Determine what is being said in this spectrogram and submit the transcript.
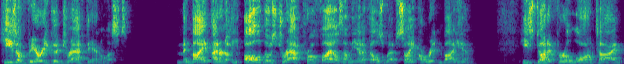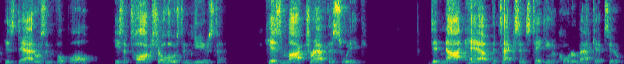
He's a very good draft analyst. In my, I don't know, all of those draft profiles on the NFL's website are written by him. He's done it for a long time. His dad was in football. He's a talk show host in Houston. His mock draft this week did not have the Texans taking a quarterback at two.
